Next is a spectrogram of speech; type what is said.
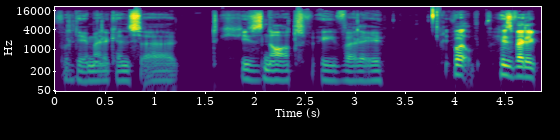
for the Americans. Uh, he's not a very well. He's very.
